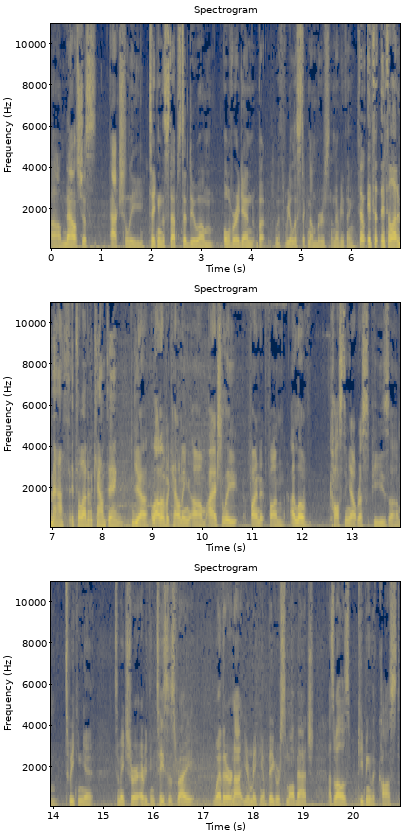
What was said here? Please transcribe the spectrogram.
Um, now it's just actually taking the steps to do them over again, but with realistic numbers and everything. So it's it's a lot of math. It's a lot of accounting. Yeah, a lot of accounting. Um, I actually find it fun. I love costing out recipes, um, tweaking it to make sure everything tastes right, whether or not you're making a big or small batch, as well as keeping the cost,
